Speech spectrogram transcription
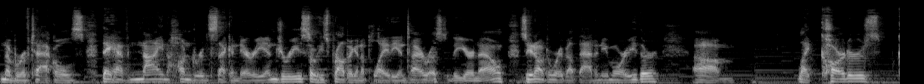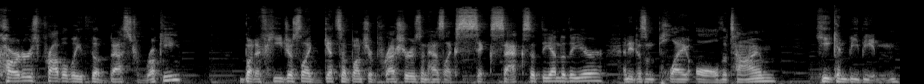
number of tackles. They have 900 secondary injuries so he's probably going to play the entire rest of the year now. So you don't have to worry about that anymore either. Um, like carter's carter's probably the best rookie but if he just like gets a bunch of pressures and has like six sacks at the end of the year and he doesn't play all the time he can be beaten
